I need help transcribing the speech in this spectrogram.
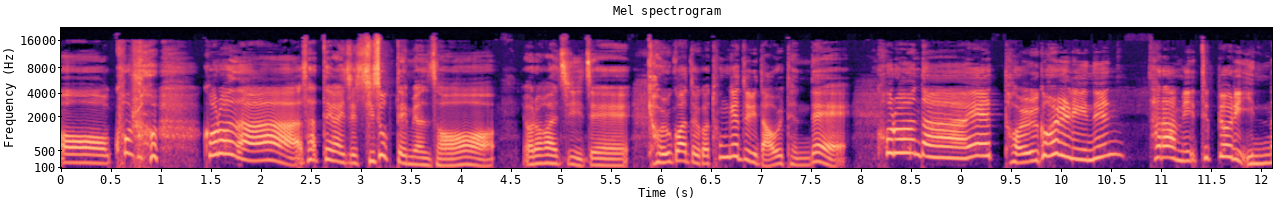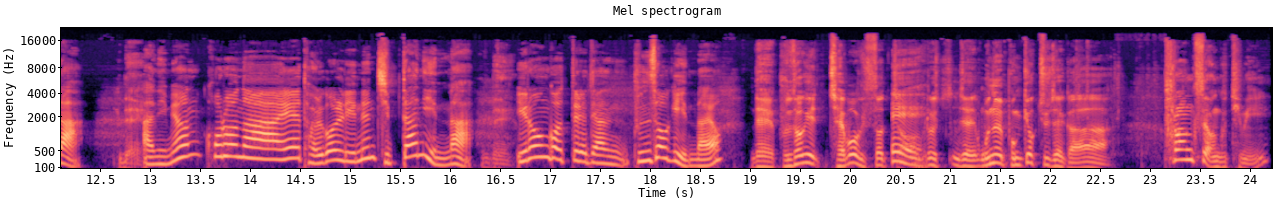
어, 코로, 코로나 사태가 이제 지속되면서 여러 가지 이제 결과들과 통계들이 나올 텐데 코로나에 덜 걸리는 사람이 특별히 있나 네. 아니면 코로나에 덜 걸리는 집단이 있나 네. 이런 것들에 대한 분석이 있나요? 네, 분석이 제법 있었죠. 네. 그리고 이제 오늘 본격 주제가 프랑스 연구팀이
